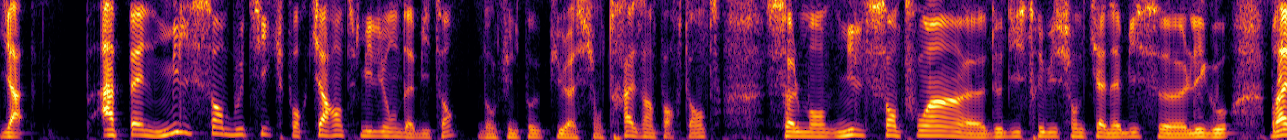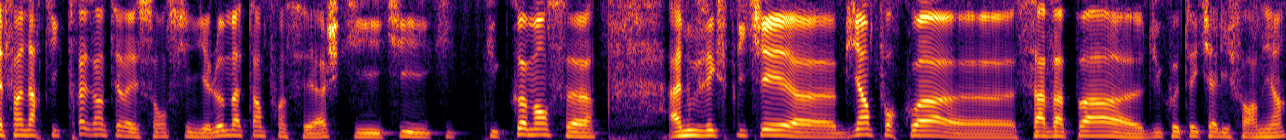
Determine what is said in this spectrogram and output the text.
Il y a à peine 1100 boutiques pour 40 millions d'habitants, donc une population très importante, seulement 1100 points euh, de distribution de cannabis euh, légaux. Bref, un article très intéressant signé lematin.ch qui, qui, qui, qui commence euh, à nous expliquer euh, bien pourquoi euh, ça va pas du côté californien.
